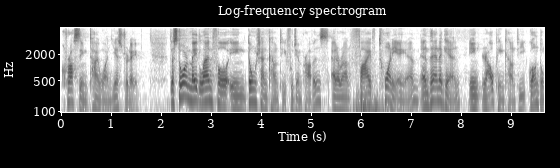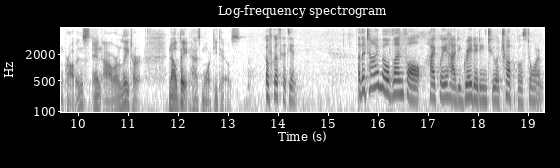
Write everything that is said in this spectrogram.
crossing Taiwan yesterday. The storm made landfall in Dongshan County, Fujian Province at around 5:20 a.m. and then again in Raoping County, Guangdong Province an hour later. Now Bei has more details. Of course, At the time of landfall, Haikui had degraded into a tropical storm.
